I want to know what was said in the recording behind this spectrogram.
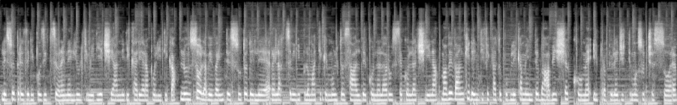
le sue prese di posizione negli ultimi dieci anni di carriera politica. Non solo aveva intessuto delle relazioni diplomatiche molto salde con la Russia e con la Cina, ma aveva anche identificato pubblicamente Babish come il proprio legittimo successore,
